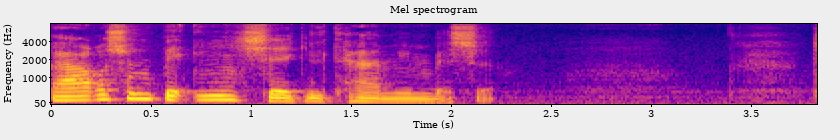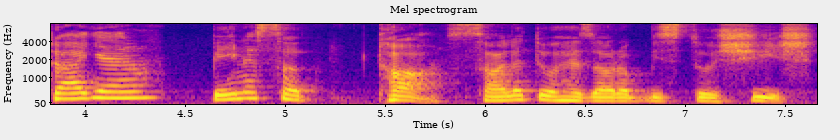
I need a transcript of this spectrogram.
برقشون به این شکل تعمین بشه. تو اگر بین سا... تا سال 2026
